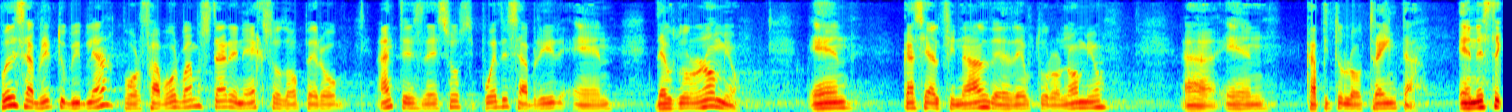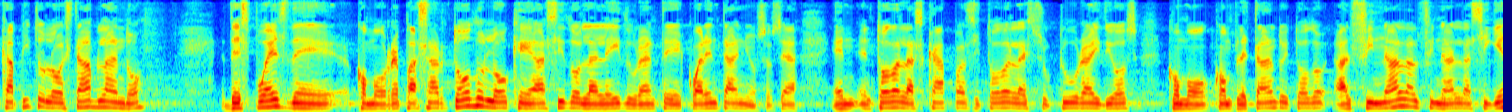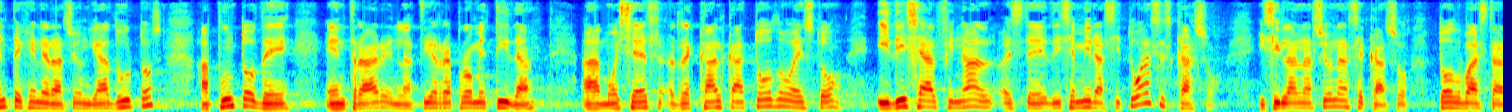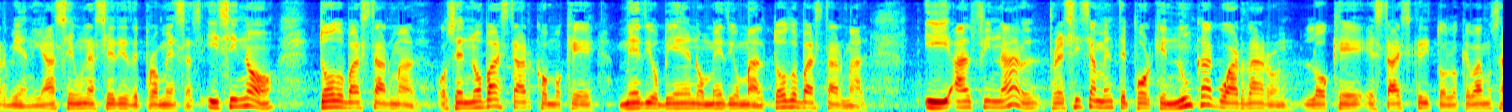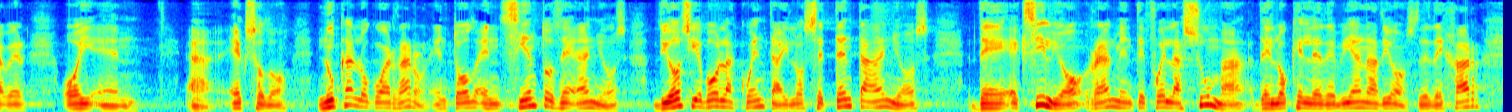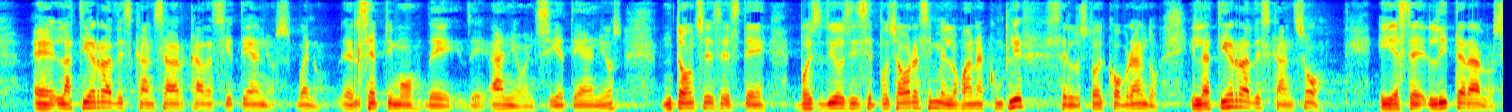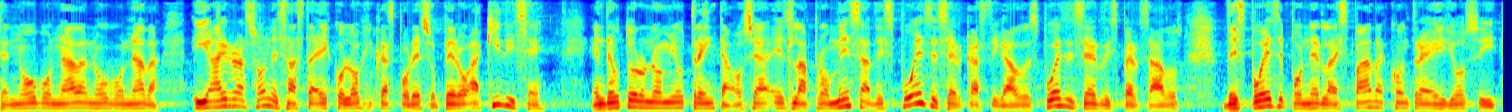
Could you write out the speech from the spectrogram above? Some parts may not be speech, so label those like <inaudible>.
Puedes abrir tu Biblia, por favor. Vamos a estar en Éxodo, pero antes de eso, si puedes abrir en Deuteronomio, en casi al final de Deuteronomio, ah, en capítulo 30. En este capítulo está hablando después de como repasar todo lo que ha sido la ley durante 40 años, o sea, en, todas las capas y toda la estructura y Dios como completando y todo, al final, al final, la siguiente generación ya adultos, a punto de entrar en la tierra prometida, a Moisés recalca todo esto y dice al final, este, dice, mira, si tú haces caso, y si la nación hace caso, todo va a estar bien y hace una serie de promesas. Y si no, todo va a estar mal. O sea, no va a estar como que medio bien o medio mal. Todo va a estar mal. Y al final, precisamente porque nunca guardaron lo que está escrito, lo que vamos a ver hoy en ah, Éxodo, nunca lo guardaron. En, todo, en cientos de años, Dios llevó la cuenta y los 70 años de exilio realmente fue la suma de lo que le debían a Dios, de dejar eh, la tierra descansar cada siete años. Bueno, el séptimo de, año, en siete años. Entonces, este, pues Dios dice, pues ahora sí me lo van a cumplir, se lo estoy cobrando. Y la tierra descansó. Y este, literal, o sea, no hubo nada, no hubo nada. Y hay razones hasta ecológicas por eso, pero aquí dice, en Deuteronomio 30, o sea, es la promesa después de ser castigados, después de ser dispersados, después de poner la espada contra ellos y,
